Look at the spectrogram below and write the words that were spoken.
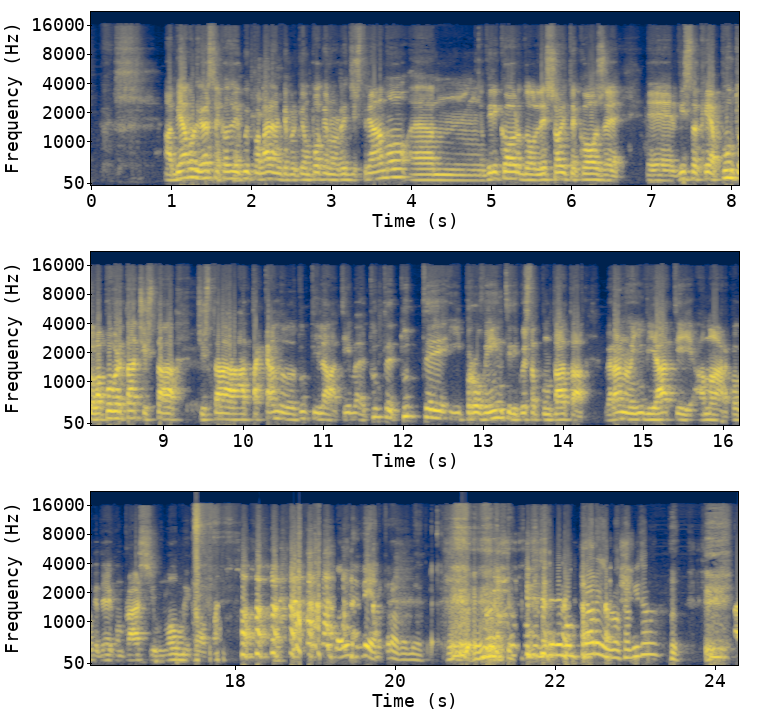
Abbiamo diverse cose di cui parlare anche perché è un po' che non registriamo. Um, vi ricordo le solite cose, eh, visto che appunto la povertà ci sta, ci sta attaccando da tutti i lati. Tutti i proventi di questa puntata verranno inviati a Marco che deve comprarsi un nuovo microfono. non è vero, però va bene. Cosa deve comprare? Non ho capito.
